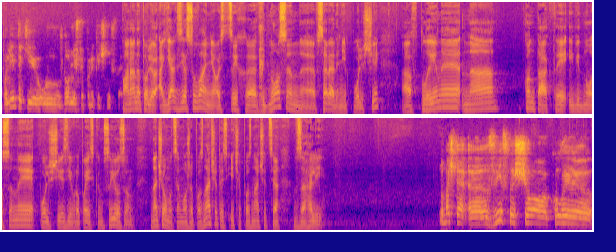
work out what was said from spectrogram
політики у зовнішньополітичній сфері. Пане Анатолію, а як з'ясування ось цих е, відносин е, всередині Польщі вплине на контакти і відносини Польщі з Європейським Союзом? На чому це може позначитись і чи позначиться взагалі? Ну, бачите, е, звісно, що коли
